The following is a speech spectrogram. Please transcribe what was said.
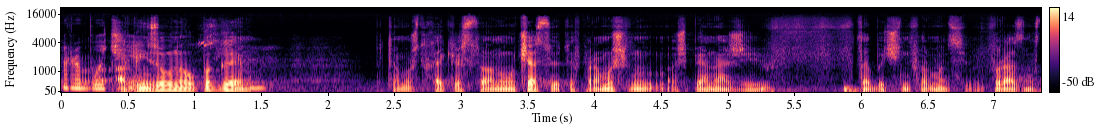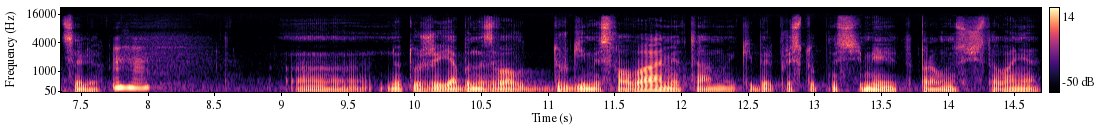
Рабочие организованное ОПГ. Потому что хакерство, оно участвует и в промышленном шпионаже, и в добыче информации в разных целях. Угу. Ну, это уже я бы назвал другими словами, там, и киберпреступность имеет право на существование,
